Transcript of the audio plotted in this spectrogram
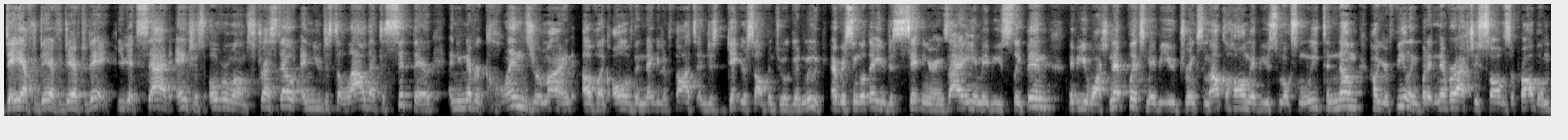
day after day after day after day. You get sad, anxious, overwhelmed, stressed out, and you just allow that to sit there and you never cleanse your mind of like all of the negative thoughts and just get yourself into a good mood. Every single day, you just sit in your anxiety and maybe you sleep in, maybe you watch Netflix, maybe you drink some alcohol, maybe you smoke some weed to numb how you're feeling, but it never actually solves the problem.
